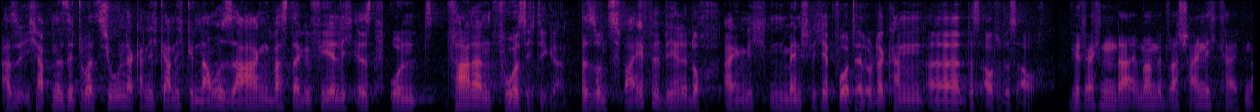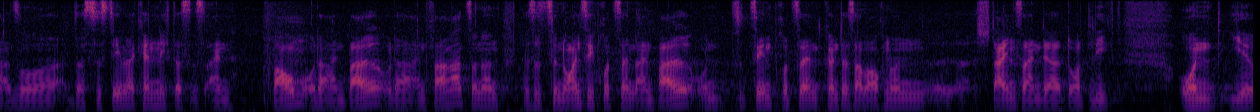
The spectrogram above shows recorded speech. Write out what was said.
Also ich habe eine Situation, da kann ich gar nicht genau sagen, was da gefährlich ist und fahre dann vorsichtiger. Also so ein Zweifel wäre doch eigentlich ein menschlicher Vorteil oder kann äh, das Auto das auch? Wir rechnen da immer mit Wahrscheinlichkeiten. Also das System erkennt nicht, das ist ein Baum oder ein Ball oder ein Fahrrad, sondern es ist zu 90 Prozent ein Ball und zu 10 Prozent könnte es aber auch nur ein äh, Stein sein, der dort liegt. Und je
